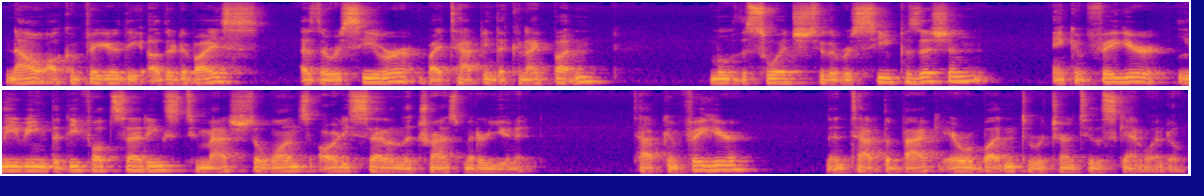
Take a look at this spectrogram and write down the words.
Now I'll configure the other device as the receiver by tapping the connect button, move the switch to the receive position, and configure leaving the default settings to match the ones already set on the transmitter unit. Tap configure, then tap the back arrow button to return to the scan window.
